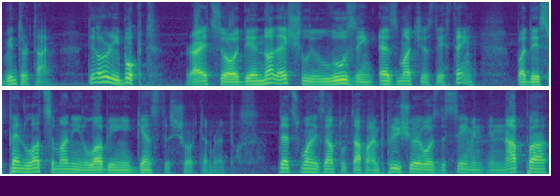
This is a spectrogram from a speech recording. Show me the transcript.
winter time. They already booked, right? So they're not actually losing as much as they think, but they spend lots of money in lobbying against the short-term rentals. That's one example. Tahoe. I'm pretty sure it was the same in, in Napa,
